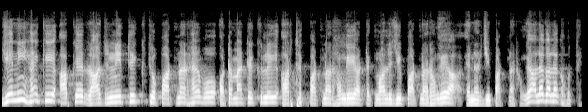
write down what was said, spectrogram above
ये नहीं है कि आपके राजनीतिक जो पार्टनर हैं, वो ऑटोमेटिकली आर्थिक पार्टनर होंगे या टेक्नोलॉजी पार्टनर होंगे या एनर्जी पार्टनर होंगे अलग अलग होते।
